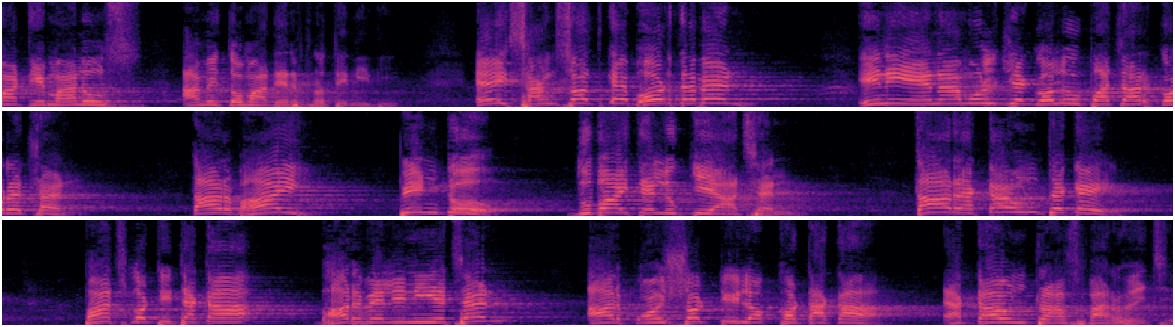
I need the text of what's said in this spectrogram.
মাটি মানুষ, আমি তোমাদের প্রতিনিধি। এই সাংসদকে ভোট দেবেন। ইনি এনামুল যে গলু পাচার করেছেন, তার ভাই পিন্টু দুবাইতে লুকিয়ে আছেন। তার অ্যাকাউন্ট থেকে পাঁচ কোটি টাকা ভারবেলি নিয়েছেন। আর পঁয়ষট্টি লক্ষ টাকা অ্যাকাউন্ট ট্রান্সফার হয়েছে।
